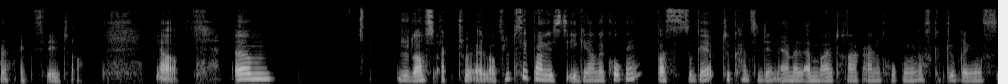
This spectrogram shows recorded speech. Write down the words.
ein Filter? Ja, ähm, Du darfst aktuell auf lipstickbunnies.de gerne gucken, was es so gibt. Du kannst dir den MLM-Beitrag angucken. Es gibt übrigens,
